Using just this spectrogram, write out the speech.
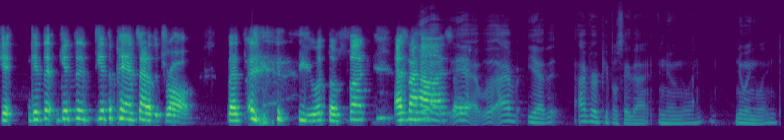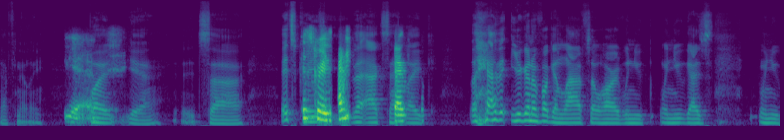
Get get the get the get the pants out of the draw. That what the fuck? That's not how yeah, I say yeah, well, I've yeah, I've heard people say that in New England, New England definitely. Yeah. But yeah, it's uh, it's crazy. It's crazy. I The accent, like, like I think you're gonna fucking laugh so hard when you when you guys when you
